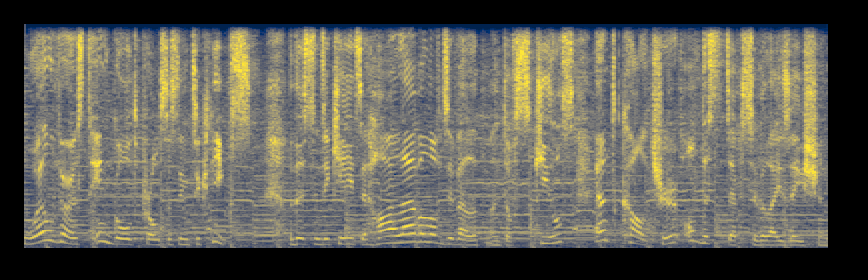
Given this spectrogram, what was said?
well versed in gold processing techniques. This indicates a high level of development of skills and culture of the steppe civilization.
